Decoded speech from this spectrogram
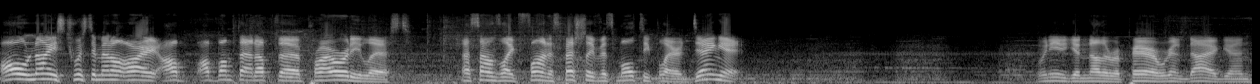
Oh, nice. Twisted Metal. All right, I'll, I'll bump that up the priority list. That sounds like fun, especially if it's multiplayer. Dang it. We need to get another repair. We're to die again.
